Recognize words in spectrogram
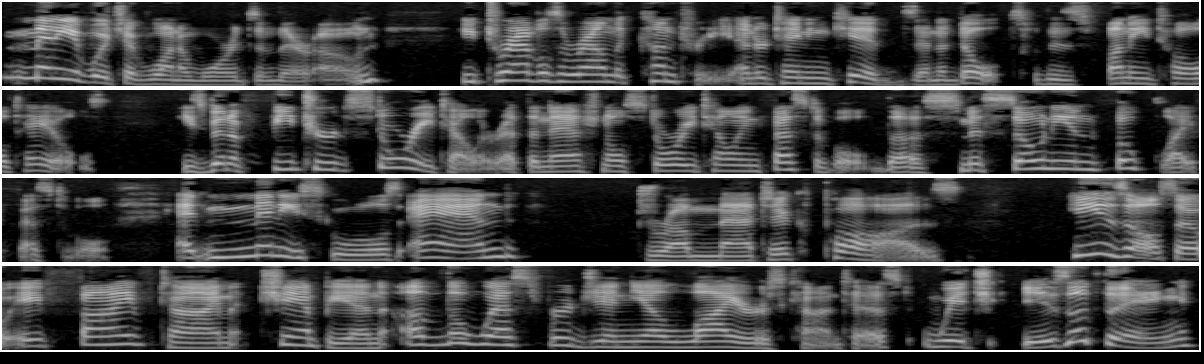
many of which have won awards of their own, he travels around the country entertaining kids and adults with his funny tall tales. He's been a featured storyteller at the National Storytelling Festival, the Smithsonian Folklife Festival, at many schools, and dramatic pause. He is also a five time champion of the West Virginia Liars Contest, which is a thing,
